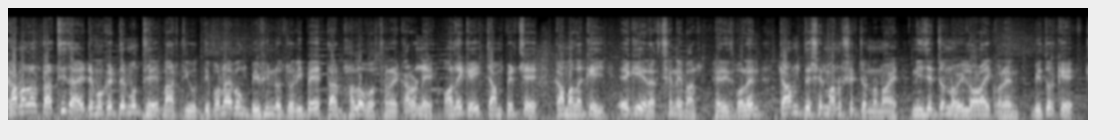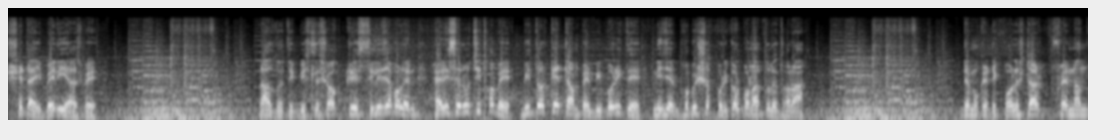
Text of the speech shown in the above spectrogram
কামালার প্রার্থিতায় ডেমোক্রেটদের মধ্যে বাড়তি উদ্দীপনা এবং বিভিন্ন জরিপে তার ভালো অবস্থানের কারণে অনেকেই ট্রাম্পের চেয়ে কামালাকেই এগিয়ে রাখছেন এবার। হ্যারিস বলেন, ট্রাম্প দেশের মানুষের জন্য নয়, নিজের জন্যই লড়াই করেন। বিতর্কে সেটাই বেরিয়ে আসবে। রাজনৈতিক বিশ্লেষক ক্রিস সিলিজা বলেন, হ্যারিসের উচিত হবে বিতর্কে ট্রাম্পের বিপরীতে নিজের ভবিষ্যৎ পরিকল্পনা তুলে ধরা। ডেমোক্রেটিক পোলস্টার ফের্নান্দ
